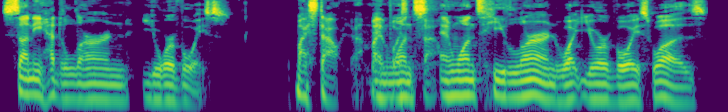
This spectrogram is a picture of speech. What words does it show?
Sonny had to learn your voice. My style, yeah, my and voice and once style. and once he learned what your voice was,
